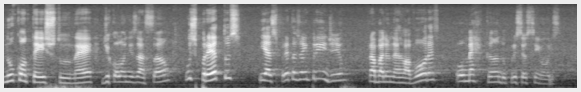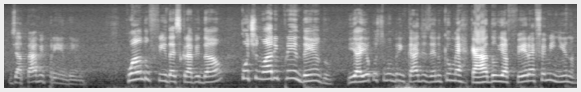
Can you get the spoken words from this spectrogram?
no contexto né, de colonização, os pretos e as pretas já empreendiam, trabalhando nas lavouras ou mercando para os seus senhores. Já estavam empreendendo. Quando o fim da escravidão, continuaram empreendendo. E aí eu costumo brincar dizendo que o mercado e a feira é feminina,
